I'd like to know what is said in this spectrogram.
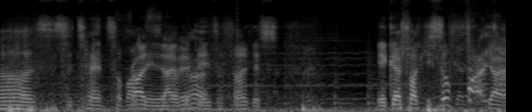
Ah, this is intense. I might Prize need is another over. to focus. Yeah, go fuck yourself. Fuck Go.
